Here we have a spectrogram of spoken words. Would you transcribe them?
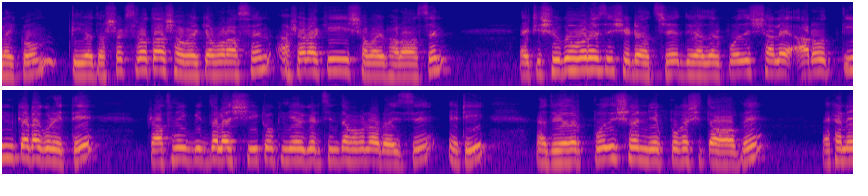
আলাইকুম। প্রিয় দর্শক শ্রোতা, সবাই কেমন আছেন? আশা রাখি সবাই ভালো আছেন। একটি সুখবর আছে, সেটা হচ্ছে দুই হাজার পঁচিশ সালে আরও তিন ক্যাটাগরিতে প্রাথমিক বিদ্যালয় শিক্ষক নিয়োগের চিন্তাভাবনা রয়েছে। এটি দুই হাজার পঁচিশ সালে নিয়োগ প্রকাশিত হবে। এখানে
